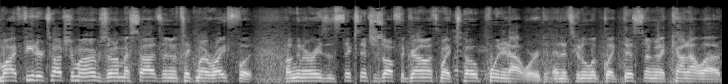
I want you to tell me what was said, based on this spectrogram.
my feet are touching my arms are on my sides. I'm going to take my right foot. I'm going to raise it six inches off the ground with my toe pointed outward. And it's going to look like this, and I'm going to count out loud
